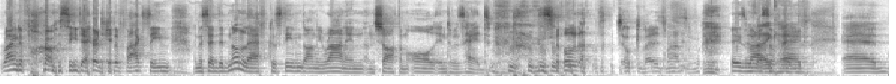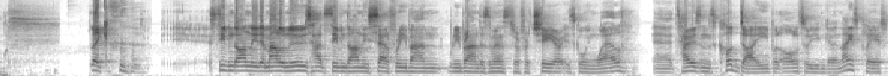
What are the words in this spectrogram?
rang the pharmacy there to get a vaccine, and they said there'd none left because Stephen Donnelly ran in and shot them all into his head. so that's a joke about his massive his massive egghead. head. Um, like Stephen Donnelly, the Mallow News had Stephen Donnelly's self rebrand rebrand as the Minister for Cheer is going well. Uh, thousands could die, but also you can get a nice plate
